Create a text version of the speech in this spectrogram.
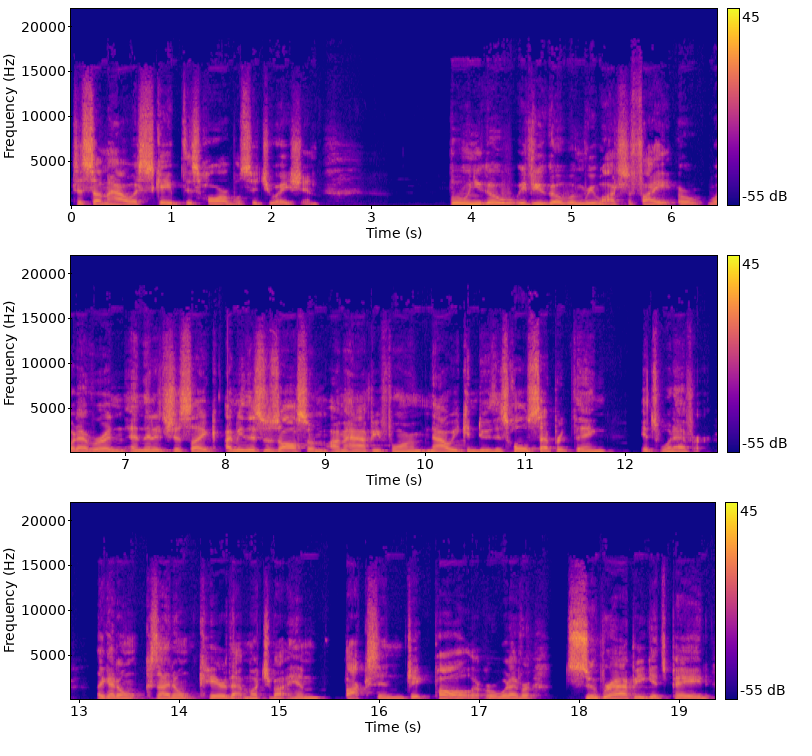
to somehow escape this horrible situation. But when you go, if you go and rewatch the fight or whatever, and, and then it's just like, I mean, this was awesome. I'm happy for him. Now he can do this whole separate thing. It's whatever. Like, I don't, because I don't care that much about him boxing Jake Paul or, or whatever. Super happy he gets paid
